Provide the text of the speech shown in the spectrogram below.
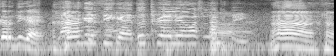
करते काय? करते काय? दूध प्यायला यावंच लागतंय. हा.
